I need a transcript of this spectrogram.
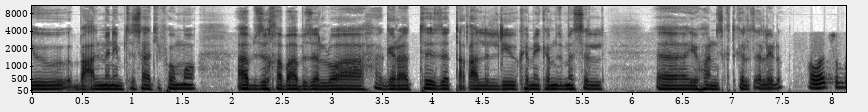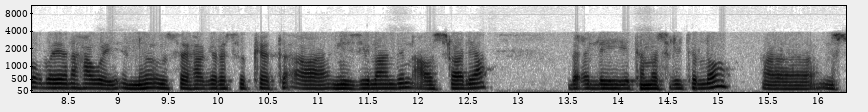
እዩ በዓል መን እዮም ተሳቲፎ እሞ ኣብዚ ከባቢ ዘለዋ ሃገራት ዘጠቃልል ድዩ ከመይ ከም ዝመስል ዮሃንስ ክትገልጸለይ ዶ እወ ጽቡቅ በየነ ሓወይ ንኡሰ ሃገረ ስብከት ኒውዚላንድን ኣውስትራልያ ብዕሊ ተመስሪቱ ኣሎ ንሱ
